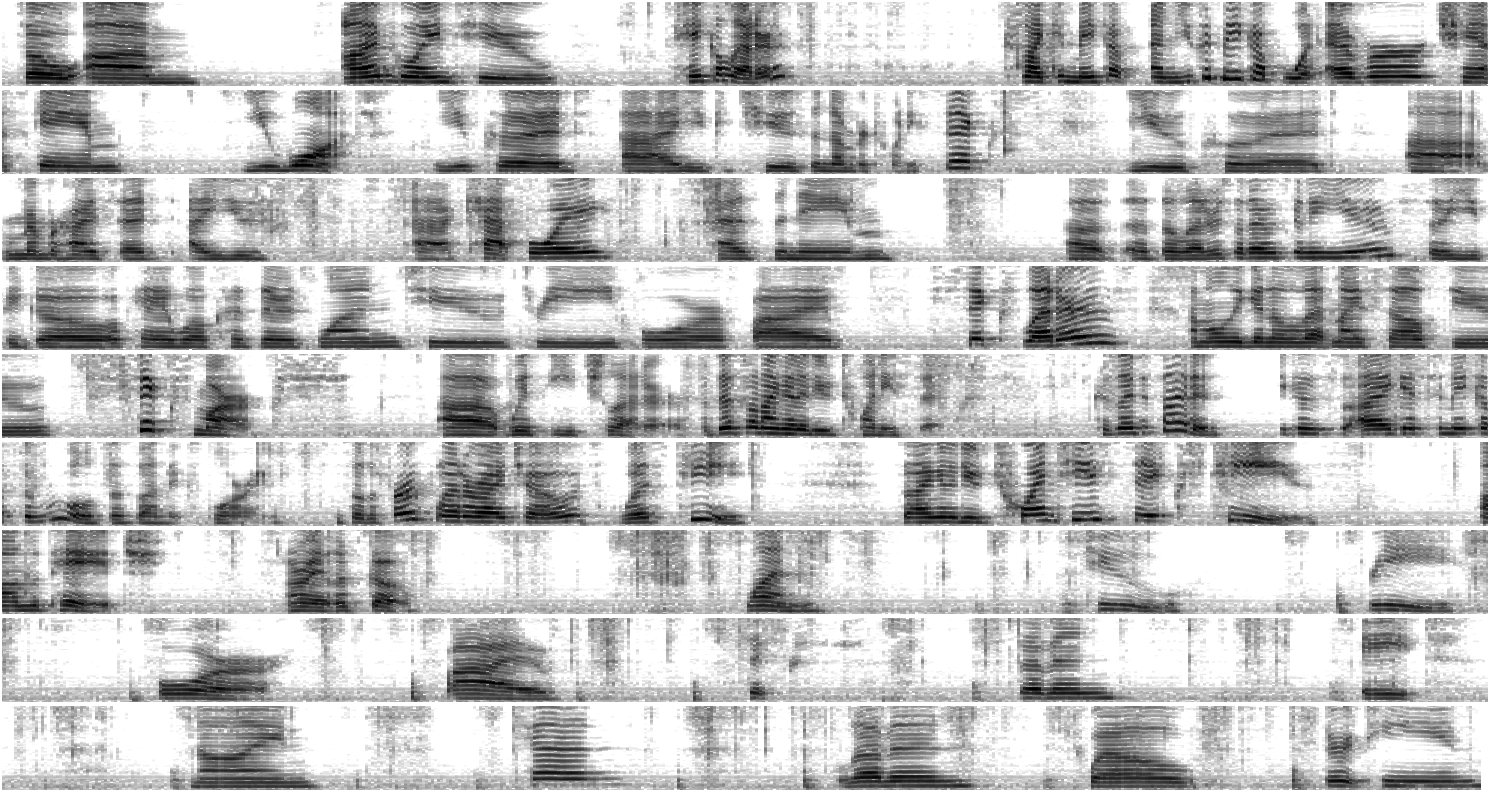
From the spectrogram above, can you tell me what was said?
So um, I'm going to take a letter because I can make up, and you could make up whatever chance game you want. You could uh, you could choose the number 26. You could uh, remember how I said I used uh, Catboy as the name uh, the letters that I was going to use. So you could go, okay, well, because there's one, two, three, four, five, six letters, I'm only going to let myself do six marks uh, with each letter. But this one I'm going to do 26 because I decided because I get to make up the rules as I'm exploring. And so the first letter I chose was T. So I'm going to do 26 T's on the page. All right, let's go. One, two, three, four, five, six, seven, eight, nine, ten, eleven, twelve, thirteen,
